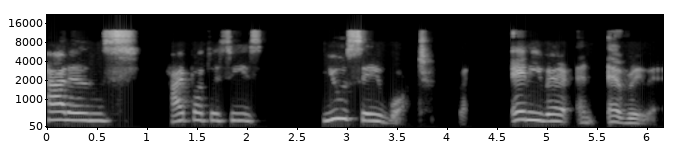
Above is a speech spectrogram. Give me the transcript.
patterns, hypotheses. You say what? Like anywhere and everywhere.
